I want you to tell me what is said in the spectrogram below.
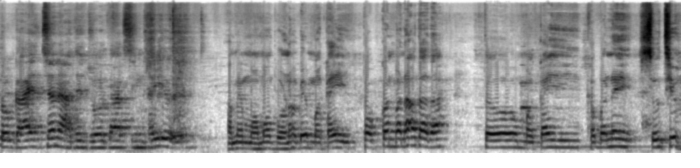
તો ગાય છે ને આજે જોરદાર સીન થઈ ગયો છે. અમે મોમો ભોણો બે મકાઈ પોપકોર્ન બનાવતા હતા. તો મકાઈ ખબર નહીં શું થયું.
